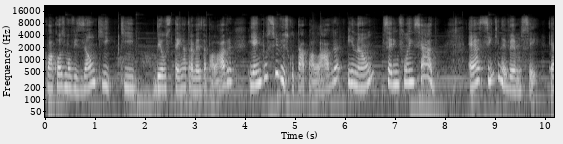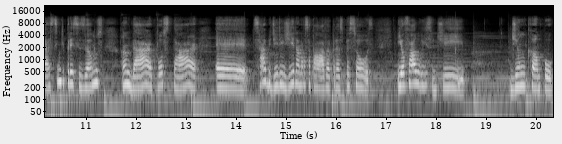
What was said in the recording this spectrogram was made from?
com a cosmovisão que, que Deus tem através da palavra, e é impossível escutar a palavra e não ser influenciado. É assim que devemos ser, é assim que precisamos andar, postar, é, sabe, dirigir a nossa palavra para as pessoas. E eu falo isso de, de um campo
